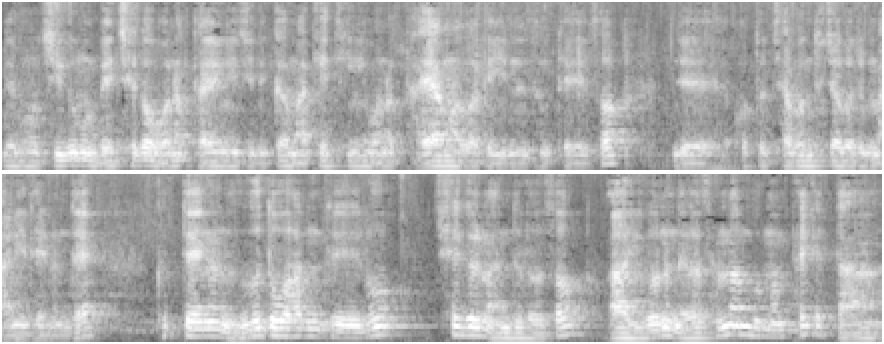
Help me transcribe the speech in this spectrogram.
근데 뭐 지금은 매체가 워낙 다양해지니까 마케팅이 워낙 다양화가 돼 있는 상태에서 이제 어떤 자본 투자가 좀 많이 되는데, 그때는 의도한 대로 책을 만들어서, 아, 이거는 내가 3만 부만 팔겠다.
